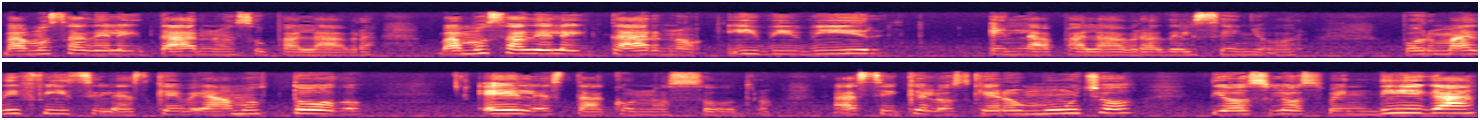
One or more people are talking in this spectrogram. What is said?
Vamos a deleitarnos en su palabra. Vamos a deleitarnos y vivir en la palabra del Señor. Por más difíciles que veamos todo, Él está con nosotros. Así que los quiero mucho. Dios los bendiga.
